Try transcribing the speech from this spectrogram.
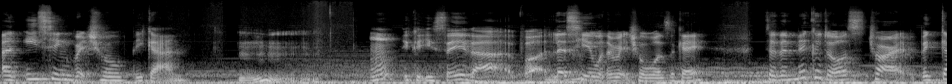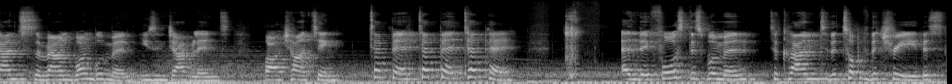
an eating ritual began. Mm, you could you say that, but let's hear what the ritual was, okay? So the Mkodos tribe began to surround one woman using javelins while chanting Tepe, Tepe, Tepe. And they forced this woman to climb to the top of the tree, this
